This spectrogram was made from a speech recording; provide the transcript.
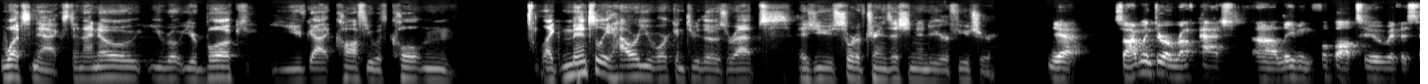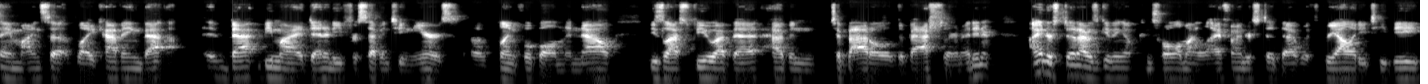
what's next. And I know you wrote your book, you've got coffee with Colton. Like mentally, how are you working through those reps as you sort of transition into your future? Yeah. So I went through a rough patch uh, leaving football too, with the same mindset of like having that that be my identity for 17 years of playing football, and then now these last few I've been having to battle the Bachelor, and I didn't. I understood I was giving up control of my life. I understood that with reality TV,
